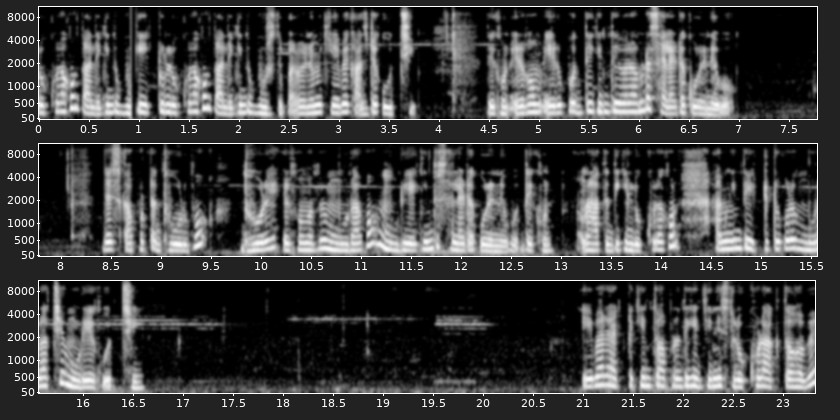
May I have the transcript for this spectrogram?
লক্ষ্য রাখুন, তাহলে কিন্তু বুকে একটু লক্ষ্য রাখুন, তাহলে কিন্তু বুঝতে পারবেন আমি কীভাবে কাজটা করছি। দেখুন, এরকম, এর উপর দিয়ে কিন্তু এবার আমরা সেলাইটা করে নেব। জাস্ট কাপড়টা ধরবো, ধরে এরকমভাবে মুড়াবো, মুড়িয়ে কিন্তু সেলাইটা করে নেব। দেখুন, আমার হাতের দিকে লক্ষ্য রাখুন, আমি কিন্তু একটু একটু করে মুড়াচ্ছি, মুড়িয়ে করছি। এবার একটা কিন্তু আপনাদেরকে জিনিস লক্ষ্য রাখতে হবে।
